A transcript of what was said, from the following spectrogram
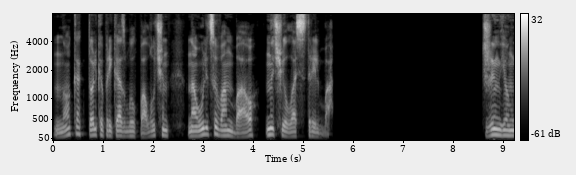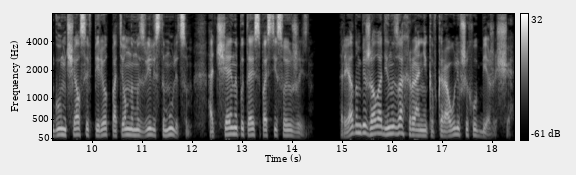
Но как только приказ был получен, на улице Ван Бао началась стрельба. Джин Йонгу мчался вперед по темным извилистым улицам, отчаянно пытаясь спасти свою жизнь. Рядом бежал один из охранников, карауливших убежище.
